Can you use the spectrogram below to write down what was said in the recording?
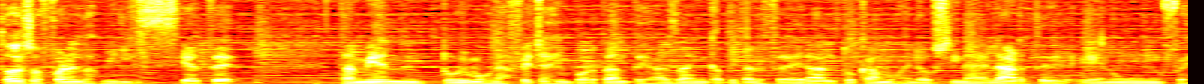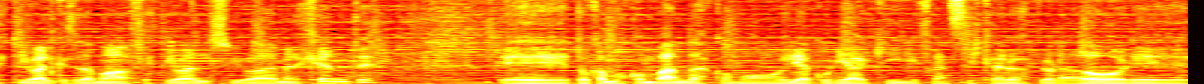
Todo eso fue en el 2017. También tuvimos unas fechas importantes allá en Capital Federal. Tocamos en la Usina del Arte, en un festival que se llamaba Festival Ciudad Emergente. Eh, tocamos con bandas como Ilia Kuriaki, Francisca de los Exploradores.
